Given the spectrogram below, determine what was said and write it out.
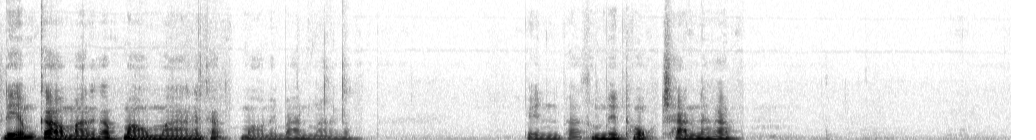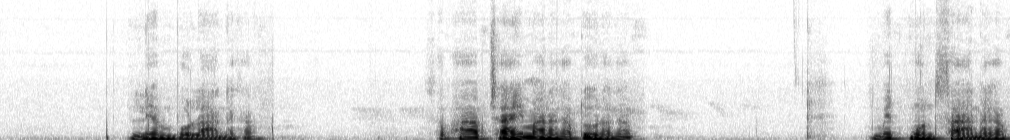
เลี่ยมเก่ามานะครับ เหมามานะครับ เหมาในบ้านมานะครับ เป็นพระสมเด็จหกชั้นนะครับเลี่ยมโบราณนะครับ สภาพใช้มานะครับดูนะครับ เม็ดมวลสารนะครับ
